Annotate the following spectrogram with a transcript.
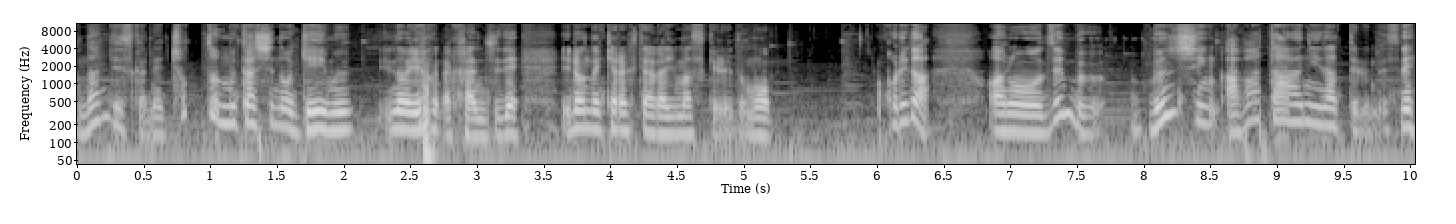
何ですかねちょっと昔のゲームのような感じでいろんなキャラクターがいますけれどもこれがあの全部分身アバターになってるんですね。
